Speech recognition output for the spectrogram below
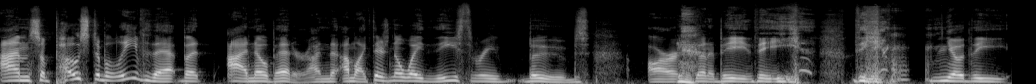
I'm supposed to believe that, but I know better. I am like, there's no way these three boobs are going to be the, the, you know, the,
